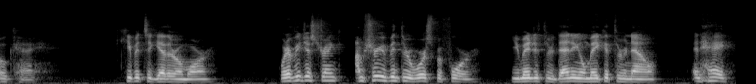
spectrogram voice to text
Okay. Keep it together, Omar. Whatever you just drank, I'm sure you've been through worse before. You made it through then and you'll make it through now. And hey,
